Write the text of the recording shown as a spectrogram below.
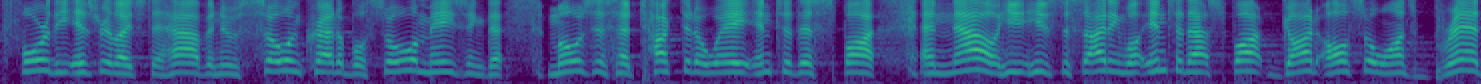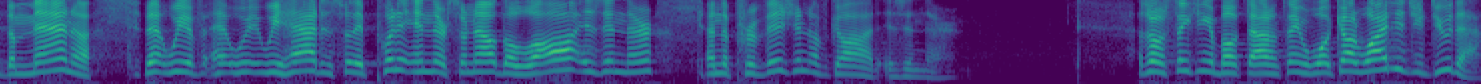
for the Israelites to have, and it was so incredible, so amazing that Moses had tucked it away into this spot. And now he, he's deciding, well, into that spot, God also wants bread, the manna that we, have, we, we had. And so they put it in there. So now the law is in there, and the provision of God is in there. As I was thinking about that, I'm thinking, well, God, why did you do that?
